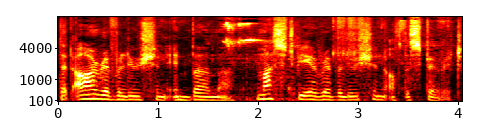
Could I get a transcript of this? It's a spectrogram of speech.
that our revolution in Burma must be a revolution of the spirit.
